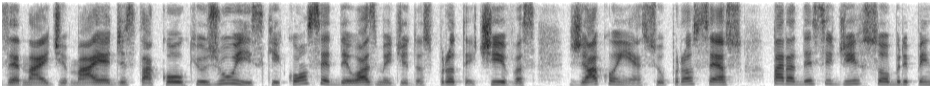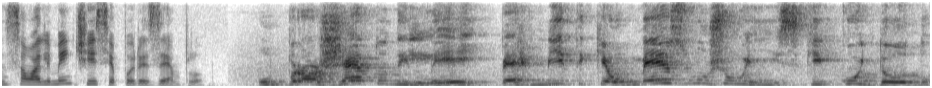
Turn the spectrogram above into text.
Zenaide Maia destacou que o juiz que concedeu as medidas protetivas já conhece o processo para decidir sobre pensão alimentícia, por exemplo. O projeto de lei permite que o mesmo juiz que cuidou do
